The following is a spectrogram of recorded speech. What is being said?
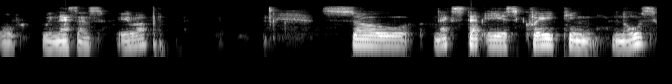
of Renaissance era. So next step is creating nodes.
